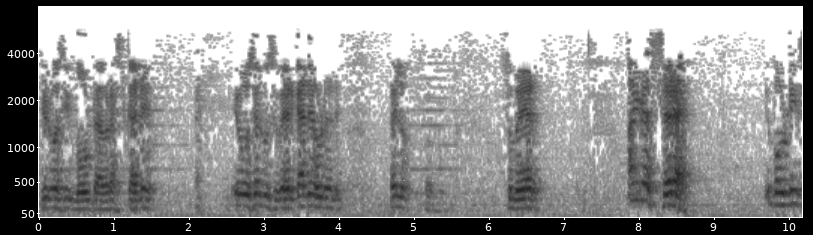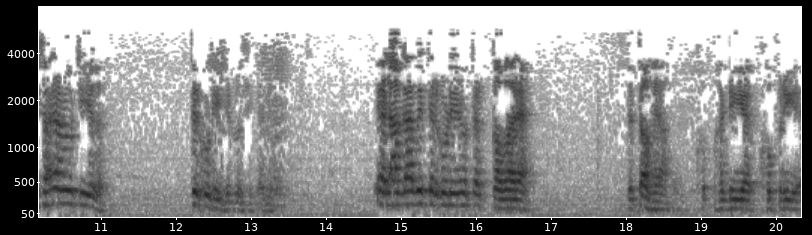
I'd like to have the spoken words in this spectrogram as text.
ਜਿਹਨੂੰ ਅਸੀਂ ਮਾਊਂਟ ਐਵਰੈਸਟ ਕਹਿੰਦੇ। ਇਹ ਉਸੇ ਨੂੰ ਸਵੇਰ ਕਹਿੰਦੇ ਹੁੰਦੇ ਨੇ। ਪਹਿਲੋ, ਸਵੇਰ। ਆ ਜਿਹੜਾ ਸਿਰ ਹੈ, ਇਹ ਬੋਡੀ ਸਾਰਿਆਂ ਨੂੰ ਚੀਜ਼ ਜਗ੍ਹਾ ਤਿਰਕੁਟੀ ਜਿਹਨੂੰ ਅਸੀਂ ਕਹਿੰਦੇ ਇਹ ਇਲਾਕਾ ਵੀ ਤਿਰਕੁਟੀ ਦੇ ਉੱਤੇ ਕਵਰ ਹੈ। ਦਿੱਤਾ ਹੋਇਆ ਹੱਡੀ ਹੈ, ਖੋਪਰੀ ਹੈ।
